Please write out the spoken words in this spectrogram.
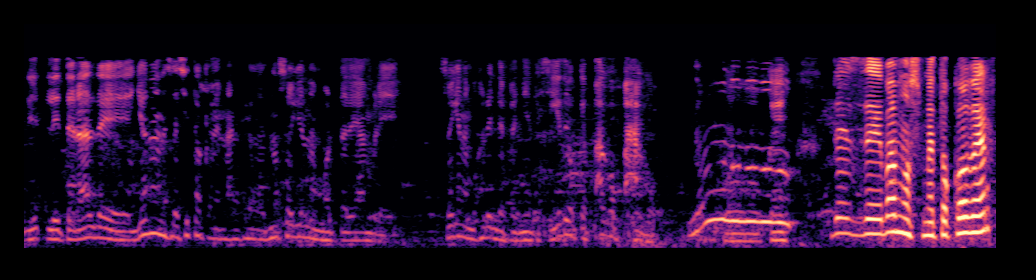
li- literal de, yo no necesito que me mantengas, no soy una muerta de hambre, soy una mujer independiente, si yo digo que pago, pago. No, no, no, no. Desde, vamos, me tocó ver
